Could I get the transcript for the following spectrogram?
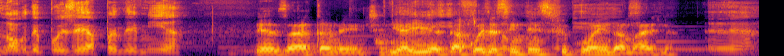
logo depois veio a pandemia. Exatamente. E aí, aí a coisa se intensificou ainda mais, né? É.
